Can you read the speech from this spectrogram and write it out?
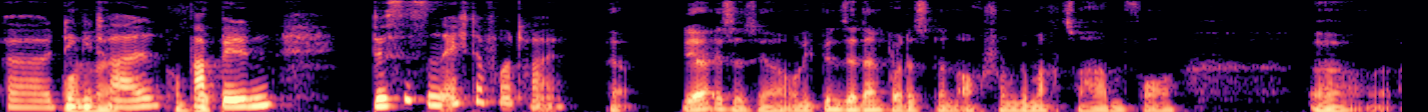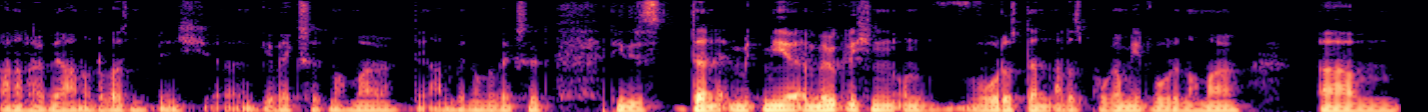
äh, digital abbilden. Das ist ein echter Vorteil. Ja, ja, ist es ja. Und ich bin sehr dankbar, das dann auch schon gemacht zu haben vor äh, anderthalb Jahren oder was bin ich äh, gewechselt nochmal, die Anbindung gewechselt, die das dann mit mir ermöglichen und wo das dann alles programmiert wurde nochmal ähm,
